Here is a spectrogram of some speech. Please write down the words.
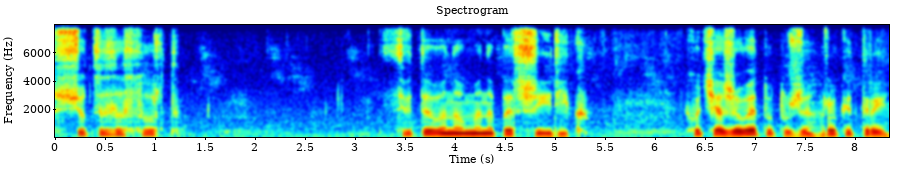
що це за сорт. Цвіте вона в мене перший рік. Хоча живе тут уже роки три.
